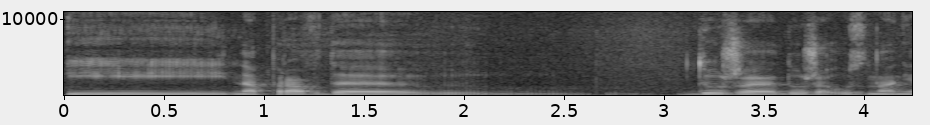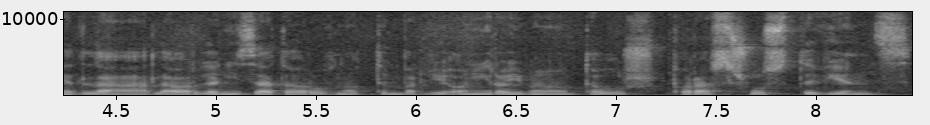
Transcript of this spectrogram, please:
i naprawdę duże, duże uznanie dla, dla organizatorów. No, tym bardziej oni robią to już po raz szósty, więc,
